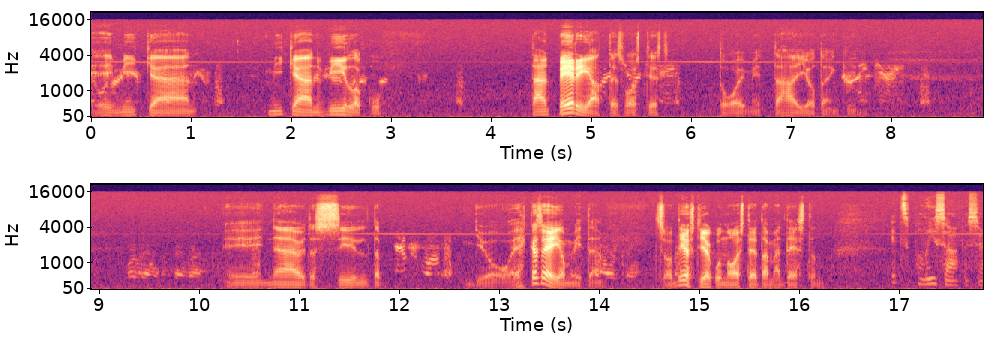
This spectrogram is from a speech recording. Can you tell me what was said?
Ei mikään... Mikään vilku. Tää nyt periaatteessa voisi tietysti toimia tähän jotenkin. Ei näytä siltä. Joo, ehkä se ei oo mitään. Se on tietysti joku noista, jota mä testannut. It's a police officer.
